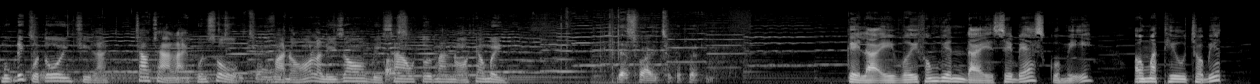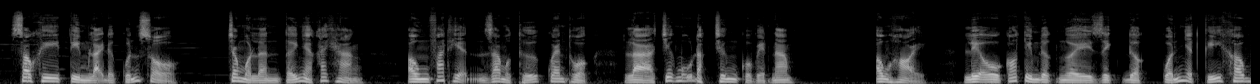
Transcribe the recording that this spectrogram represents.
Mục đích của tôi chỉ là trao trả lại cuốn sổ và đó là lý do vì sao tôi mang nó theo mình. Kể lại với phóng viên đài CBS của Mỹ, ông Matthew cho biết sau khi tìm lại được cuốn sổ, trong một lần tới nhà khách hàng, ông phát hiện ra một thứ quen thuộc là chiếc mũ đặc trưng của Việt Nam. Ông hỏi liệu có tìm được người dịch được cuốn nhật ký không?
